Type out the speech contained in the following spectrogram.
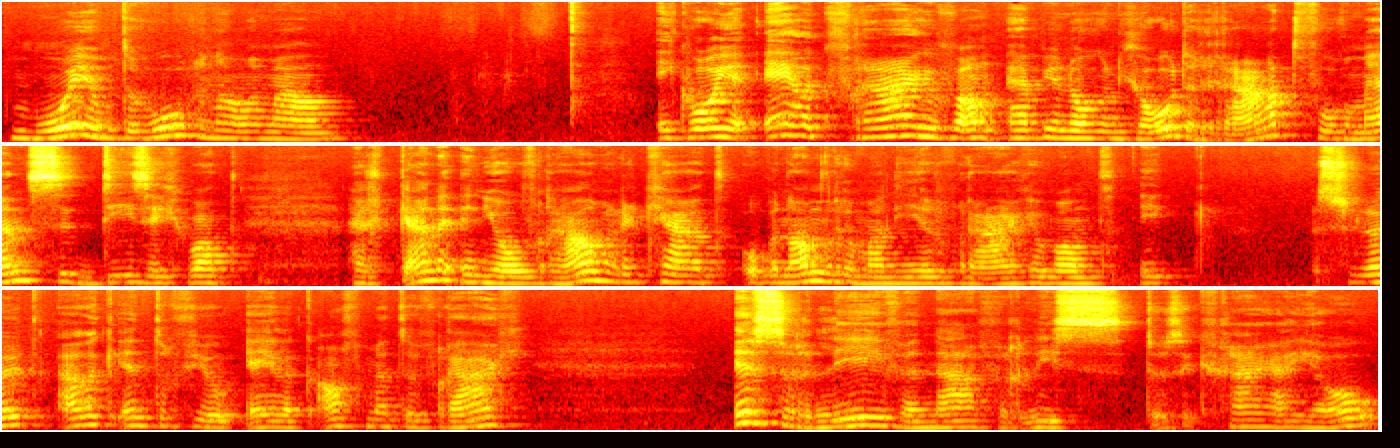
mooi om te horen allemaal. Ik wou je eigenlijk vragen van, heb je nog een gouden raad voor mensen die zich wat herkennen in jouw verhaal? Maar ik ga het op een andere manier vragen, want ik sluit elk interview eigenlijk af met de vraag, is er leven na verlies? Dus ik vraag aan jou,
